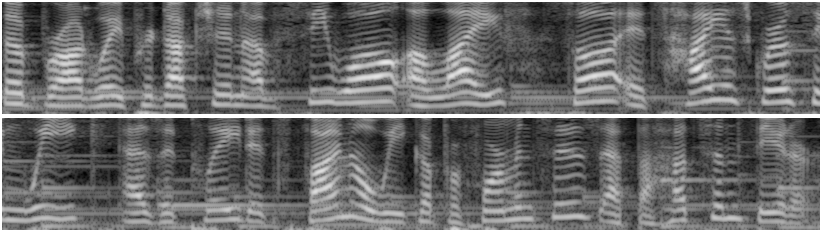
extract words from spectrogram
The Broadway production of Sea Wall A Life saw its highest grossing week as it played its final week of performances at the Hudson Theater.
